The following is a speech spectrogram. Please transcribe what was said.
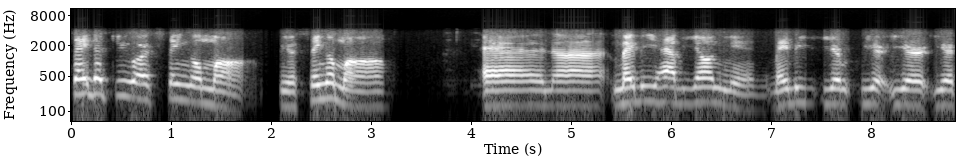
say that you are a single mom, you're a single mom, and uh, maybe you have young men, maybe your your your your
